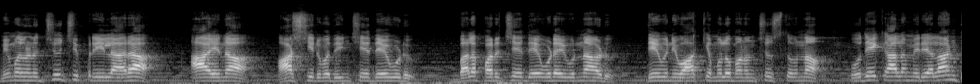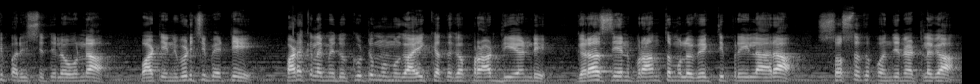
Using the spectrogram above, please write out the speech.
మిమ్మల్ని చూచి ప్రియులారా ఆయన ఆశీర్వదించే దేవుడు బలపరిచే దేవుడై ఉన్నాడు. దేవుని వాక్యములో మనం చూస్తూ ఉన్నాం ఉదయకాలం మీరు ఎలాంటి పరిస్థితిలో ఉన్నా వాటిని విడిచిపెట్టి పడకల మీద కుటుంబముగా ఐక్యతగా ప్రార్థియండి. గరాసేన్ ప్రాంతంలో వ్యక్తి ప్రియులారా స్వస్థత పొందినట్లుగా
